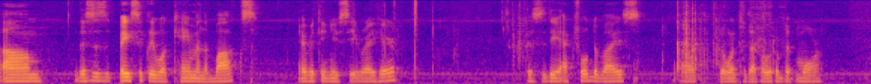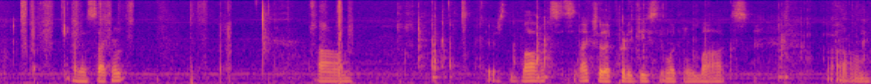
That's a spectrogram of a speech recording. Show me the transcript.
Um, this is basically what came in the box. Everything you see right here. This is the actual device. I'll go into that a little bit more in a second. Um, here's the box. It's actually a pretty decent looking box. Um,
